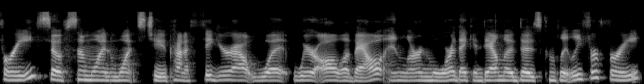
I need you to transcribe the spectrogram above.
free. So if someone wants to kind of figure out what we're all about and learn more, they can download those completely for free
